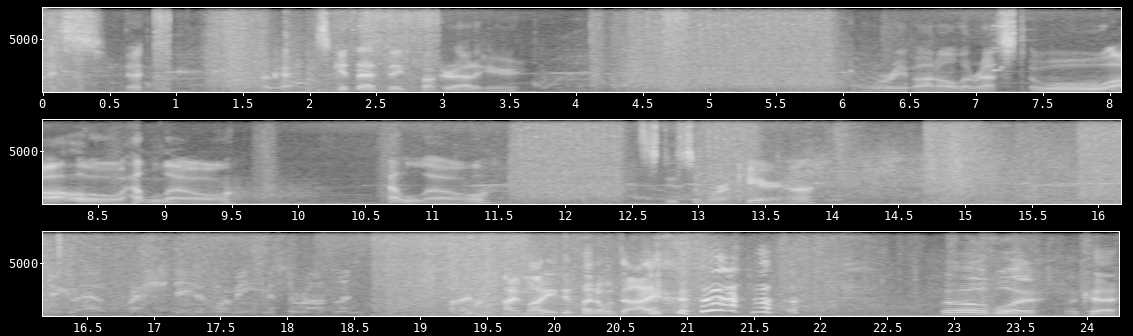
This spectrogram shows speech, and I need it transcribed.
Nice. Okay. Okay, let's get that big fucker out of here. Worry about all the rest. Ooh, oh, hello. Hello. Let's do some work here, huh? Do you have fresh data for me, Mr. Roslin? I, I might if I don't die. oh boy. Okay.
